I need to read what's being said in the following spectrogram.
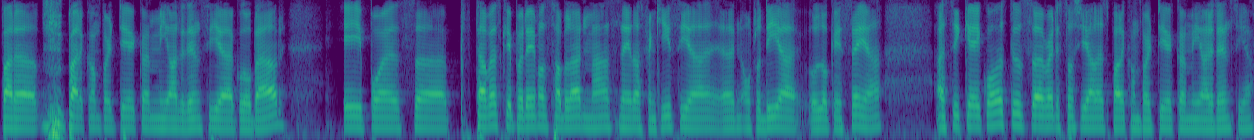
para, para compartir con mi audiencia global. Y pues uh, tal vez que podemos hablar más de la franquicia en otro día o lo que sea. Así que, ¿cuáles tus uh, redes sociales para compartir con mi audiencia?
